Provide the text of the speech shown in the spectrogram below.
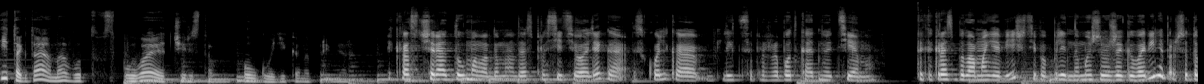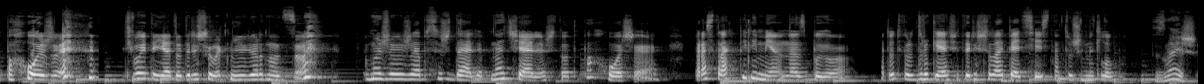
И тогда она вот всплывает через там полгодика, например. Я как раз вчера думала, думала, надо спросить у Олега, сколько длится проработка одной темы. Это как раз была моя вещь, типа, блин, ну мы же уже говорили про что-то похожее. Чего это я тут решила к ней вернуться? Мы же уже обсуждали в начале что-то похожее. Про страх перемен у нас было. А тут вдруг я что-то решила опять сесть на ту же метлу. Ты знаешь,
